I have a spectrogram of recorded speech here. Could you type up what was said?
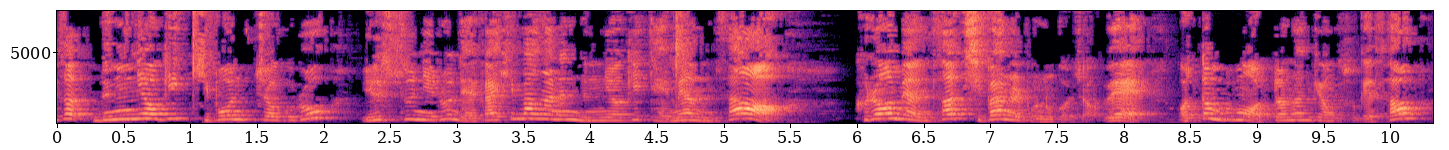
그래서 능력이 기본적으로 1순위로 내가 희망하는 능력이 되면서 그러면서 집안을 보는 거죠. 왜? 어떤 부모 어떤 환경 속에서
